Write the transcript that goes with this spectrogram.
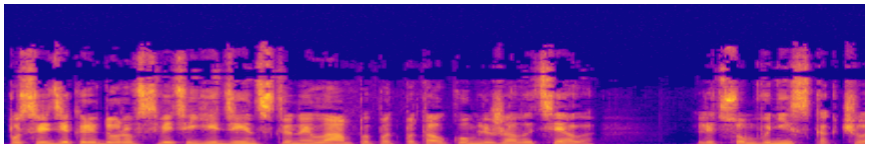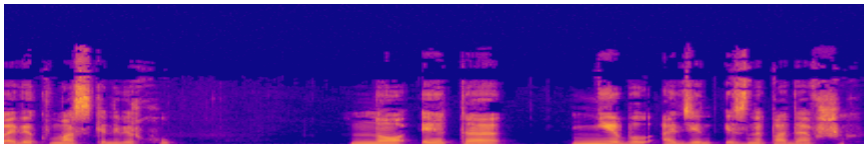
Посреди коридора в свете единственной лампы под потолком лежало тело, лицом вниз, как человек в маске наверху. Но это не был один из нападавших.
